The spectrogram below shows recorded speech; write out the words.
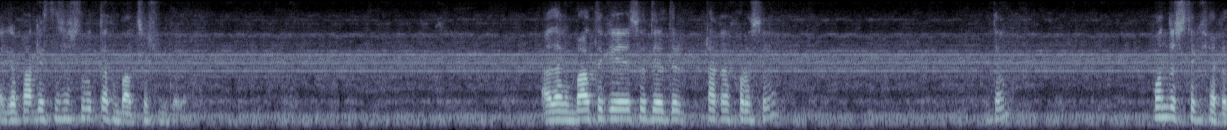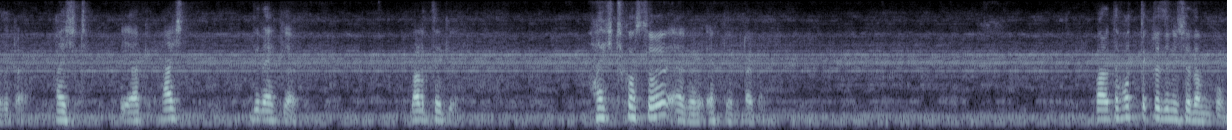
আগে পাকিস্তান শাসন করতো, এখন ভারত শাসন করে। আর এখন ভারত থেকে সৌদি আরবের টাকা খরচ হয়। তো পঞ্চাশ থেকে ষাট হাজার টাকা, হাইস্ট। হাইস্ট দিলে এক এক বারো থেকে হাইস্ট খরচ হয় এক এক লাখ টাকা। ভারতে প্রত্যেকটা জিনিসের দাম কম।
